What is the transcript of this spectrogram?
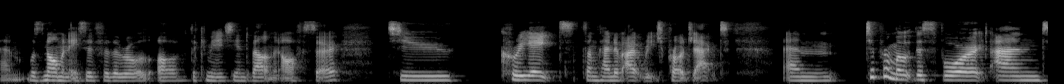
um, was nominated for the role of the Community and Development Officer to create some kind of outreach project um, to promote the sport. And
